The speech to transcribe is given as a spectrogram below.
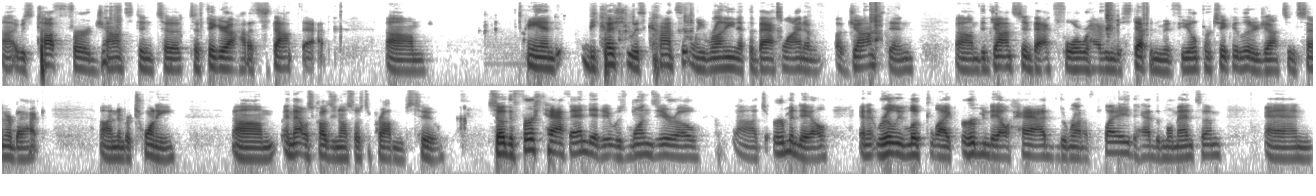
Uh, it was tough for Johnston to to figure out how to stop that. Um, and because she was constantly running at the back line of, of Johnston, um, the Johnston back four were having to step in midfield, particularly Johnston center back, uh, number 20. Um, and that was causing all sorts of problems too. So the first half ended, it was 1 0 uh, to Urbandale, and it really looked like Urbandale had the run of play, they had the momentum, and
